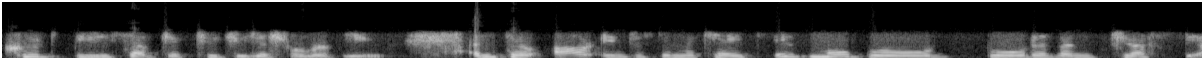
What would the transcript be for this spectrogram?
could be subject to judicial review. And so our interest in the case is more broad, broader than just the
